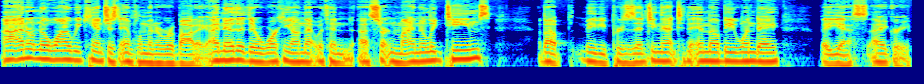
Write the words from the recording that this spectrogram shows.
I don't know why we can't just implement a robotic. I know that they're working on that within uh, certain minor league teams about maybe presenting that to the MLB one day. But yes, I agree.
